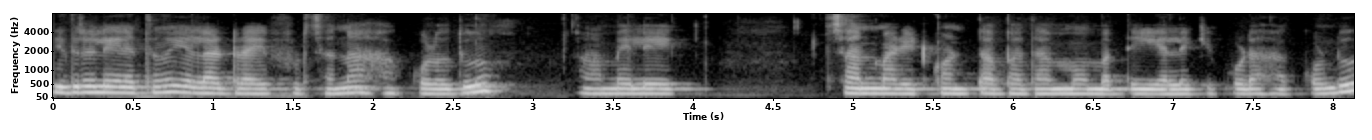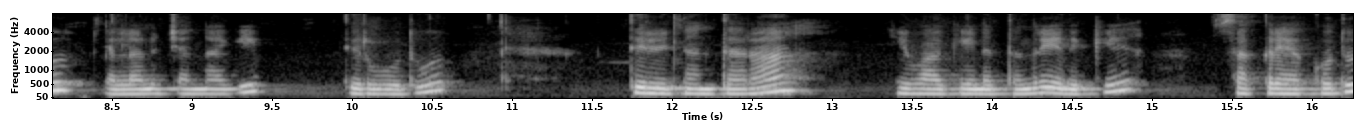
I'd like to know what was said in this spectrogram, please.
ಇದರಲ್ಲಿ ಏನಂತಂದರೆ ಎಲ್ಲ ಡ್ರೈ ಫ್ರೂಟ್ಸನ್ನು ಹಾಕ್ಕೊಳ್ಳೋದು. ಆಮೇಲೆ ಸಣ್ಣ ಮಾಡಿ ಇಟ್ಕೊಂತ ಬಾದಾಮು ಮತ್ತು ಏಲಕ್ಕಿ ಕೂಡ ಹಾಕ್ಕೊಂಡು ಎಲ್ಲನೂ ಚೆನ್ನಾಗಿ ತಿರುವುದು. ತಿರುವಿದ ನಂತರ ಇವಾಗ ಏನತ್ತಂದರೆ ಇದಕ್ಕೆ ಸಕ್ಕರೆ ಹಾಕೋದು.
